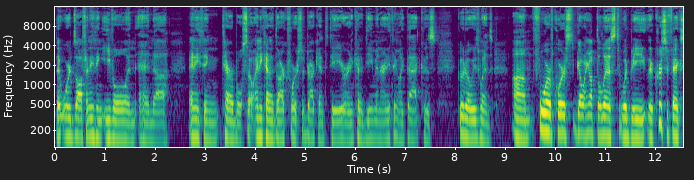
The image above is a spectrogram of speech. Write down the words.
that wards off anything evil and and uh, anything terrible. So any kind of dark force or dark entity or any kind of demon or anything like that, because good always wins. Um, four, of course, going up the list would be the crucifix.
